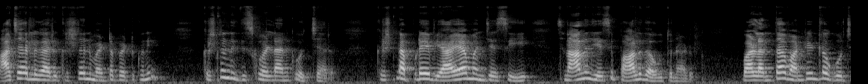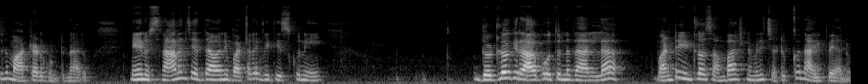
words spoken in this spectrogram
ఆచార్యులు గారు కృష్ణని వెంట పెట్టుకుని కృష్ణని తీసుకువెళ్ళడానికి వచ్చారు. కృష్ణ అప్పుడే వ్యాయామం చేసి స్నానం చేసి పాలు తాగుతున్నాడు. వాళ్ళంతా వంటింట్లో కూర్చుని మాట్లాడుకుంటున్నారు. నేను స్నానం చేద్దామని బట్టలు అవి తీసుకుని దొడ్లోకి రాబోతున్న దానిలా వంట ఇంట్లో సంభాషణ విని చటుక్కుని ఆగిపోయాను.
